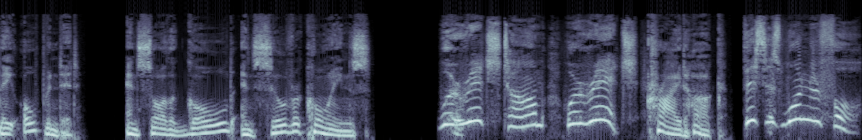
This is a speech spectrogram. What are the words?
They opened it, and saw the gold and silver coins. We're rich, Tom. We're rich. Cried Huck, This is wonderful.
